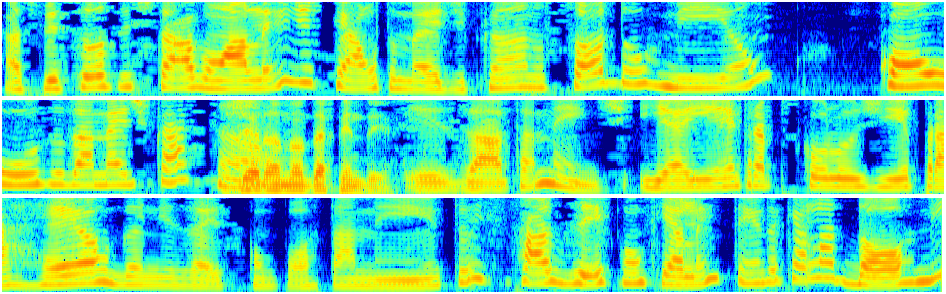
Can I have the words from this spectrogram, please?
as pessoas estavam, além de se automedicando, só dormiam com o uso da medicação. Gerando a dependência. Exatamente. E aí entra a psicologia para reorganizar esse comportamento e fazer com que ela entenda que ela dorme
